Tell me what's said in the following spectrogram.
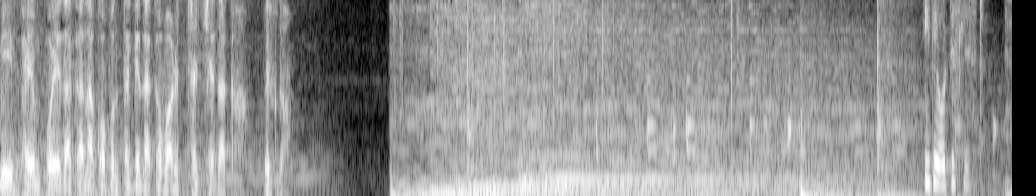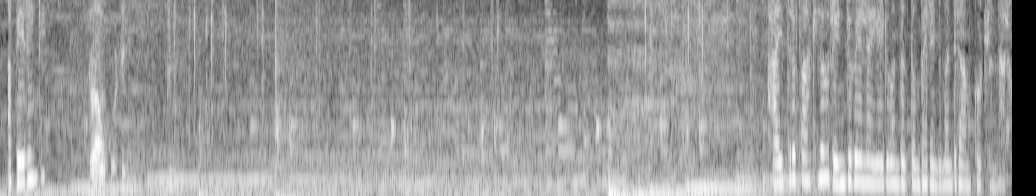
మీ భయం పోయేదాకా నా కోపం తగ్గేదాకా వాళ్ళు చచ్చేదాకా. వెతుకుదాం. ఇది ఓటర్స్ లిస్ట్. ఆ పేరేంటి? రాంకోటి హైదరాబాద్లో రెండు వేల ఏడు వందల తొంభై రెండు మంది రామకోట్లు ఉన్నారు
